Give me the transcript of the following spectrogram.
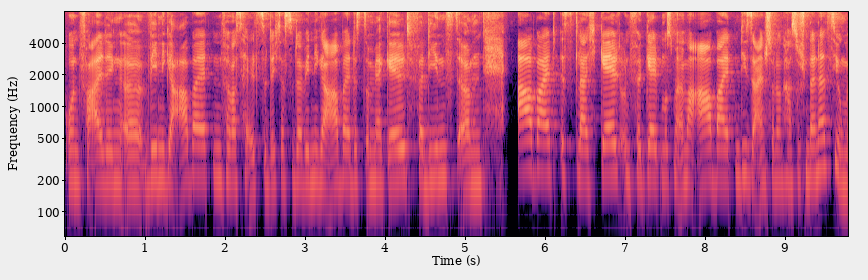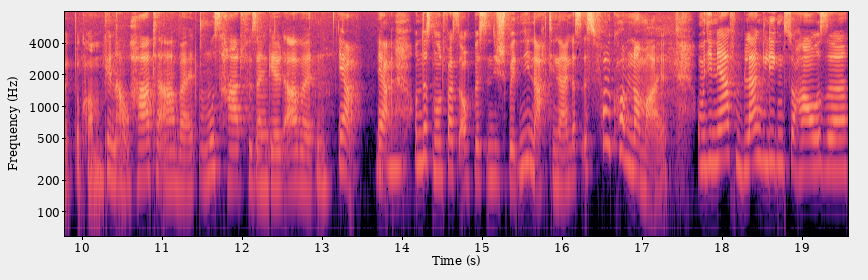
und vor allen Dingen äh, weniger arbeiten. Für was hältst du dich, dass du da weniger arbeitest und mehr Geld verdienst? Ähm, Arbeit ist gleich Geld und für Geld muss man immer arbeiten. Diese Einstellung hast du schon in deiner Erziehung mitbekommen. Genau, harte Arbeit. Man muss hart für sein Geld arbeiten. Ja, ja, mhm. und das notfalls auch bis in die späten die Nacht hinein. Das ist vollkommen normal. Und wenn die Nerven blank liegen zu Hause,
